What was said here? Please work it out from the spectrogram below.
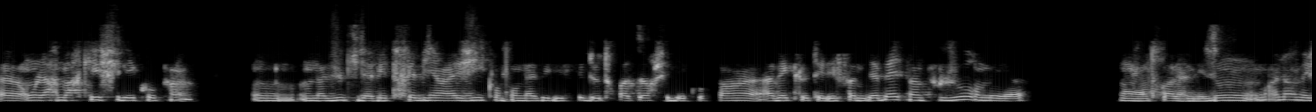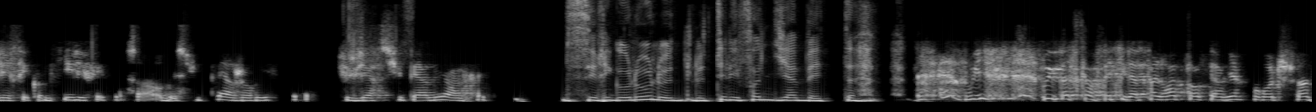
Euh, on l'a remarqué chez les copains. On, a vu qu'il avait très bien agi quand on avait laissé deux trois heures chez des copains avec le téléphone diabète, hein, toujours. Mais euh, en rentrant à la maison, ah non, mais j'ai fait comme ci, j'ai fait comme ça. Oh, ben super, Joris, tu gères super bien en fait. C'est rigolo le, le téléphone diabète. oui, oui, parce qu'en fait, il n'a pas le droit de s'en servir pour autre chose,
